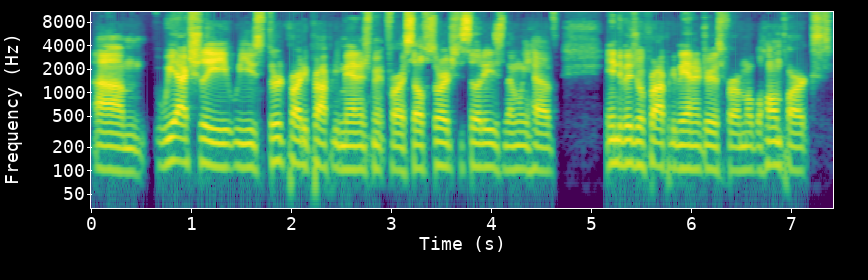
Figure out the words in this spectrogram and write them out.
Um, we actually we use third party property management for our self storage facilities. And Then we have individual property managers for our mobile home parks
